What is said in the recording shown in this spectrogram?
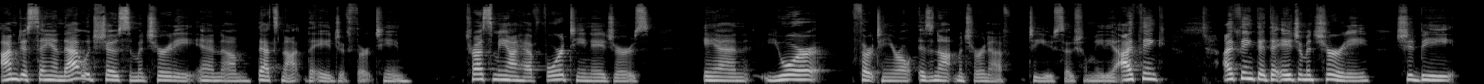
i'm just saying that would show some maturity and um, that's not the age of 13 Trust me, I have four teenagers, and your 13 year old is not mature enough to use social media. I think, I think that the age of maturity should be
